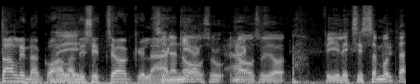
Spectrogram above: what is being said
Tallinnan kohdalla, niin, Niin. niin sit se on kyllä Siinä äkkiä, nousu, äk- nousu jo fiiliksissä, mutta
